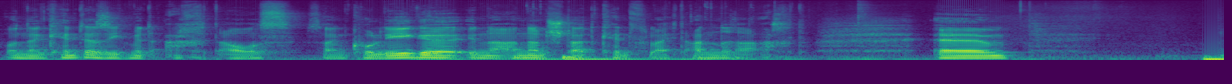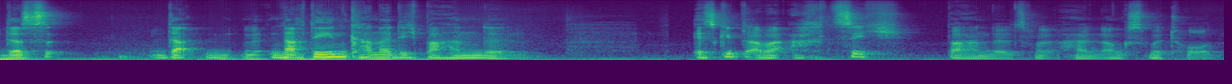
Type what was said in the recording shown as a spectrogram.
und dann kennt er sich mit acht aus. Sein Kollege in einer anderen Stadt kennt vielleicht andere acht. Ähm, das, da, nach denen kann er dich behandeln. Es gibt aber 80 Behandlungsmethoden.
